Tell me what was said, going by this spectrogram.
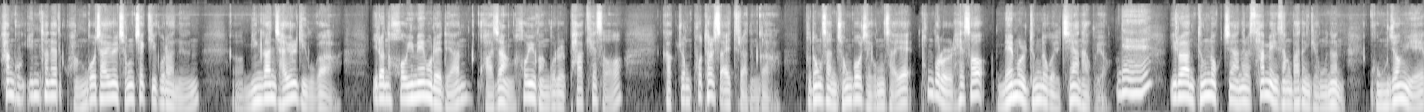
한국 인터넷 광고 자율 정책 기구라는 어, 민간 자율 기구가 이런 허위 매물에 대한 과장, 허위 광고를 파악해서 각종 포털 사이트라든가 부동산 정보 제공사에 통보를 해서 매물 등록을 제한하고요. 네. 이러한 등록 제한을 3회 이상 받은 경우는 공정위에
